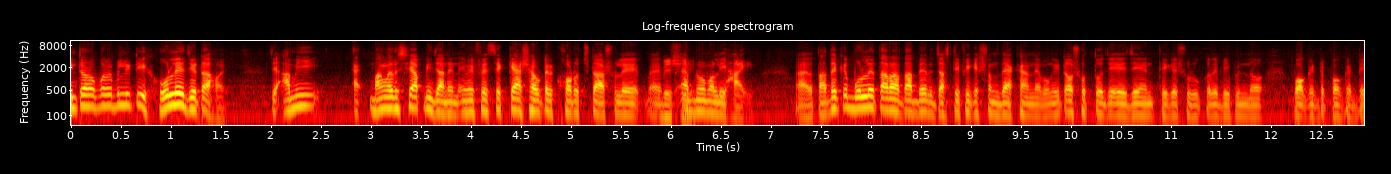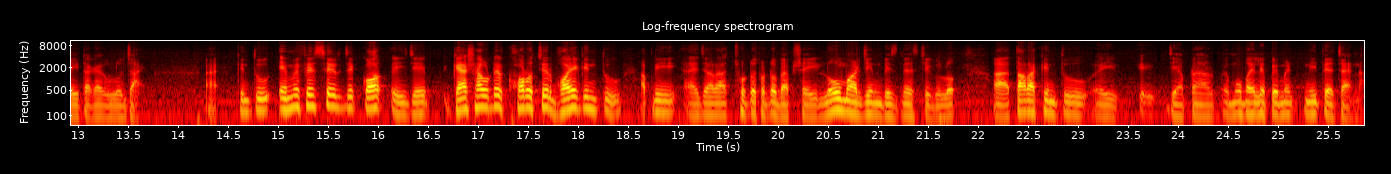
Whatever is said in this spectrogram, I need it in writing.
ইন্টারঅপারেবিলিটি হলে যেটা হয় যে আমি বাংলাদেশে আপনি জানেন এমএফএস এ ক্যাশ আউটের খরচটা আসলে। অ্যাবনর্মালি হাই তাদেরকে বললে তারা তাদের জাস্টিফিকেশন দেখান এবং এটাও সত্য যে এজেন্ট থেকে শুরু করে বিভিন্ন পকেটে পকেটে এই টাকাগুলো যায়। কিন্তু এমএফএস এর যে এই যে ক্যাশ আউটের খরচের ভয়ে কিন্তু আপনি যারা ছোট ছোট ব্যবসায়ী লো মার্জিন বিজনেস যেগুলো তারা কিন্তু এই যে আপনার মোবাইলে পেমেন্ট নিতে চায় না।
